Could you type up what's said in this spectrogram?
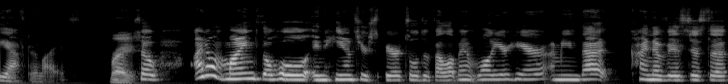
the afterlife. Right. So I don't mind the whole enhance your spiritual development while you're here. I mean, that kind of is just a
